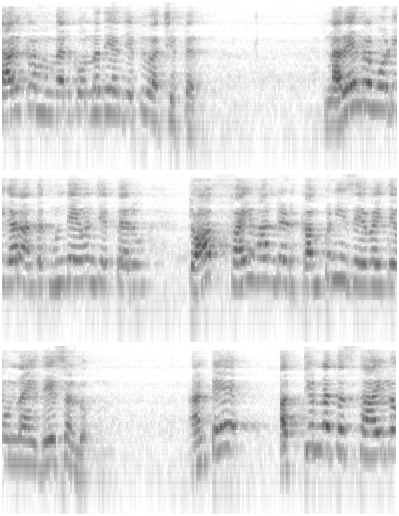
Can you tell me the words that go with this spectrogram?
కార్యక్రమం వెనుక ఉన్నది అని చెప్పి వారు చెప్పారు. నరేంద్ర మోడీ గారు అంతకుముందు ఏమని చెప్పారు? టాప్ ఫైవ్ హండ్రెడ్ కంపెనీస్ ఏవైతే ఉన్నాయి దేశంలో అంటే అత్యున్నత స్థాయిలో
